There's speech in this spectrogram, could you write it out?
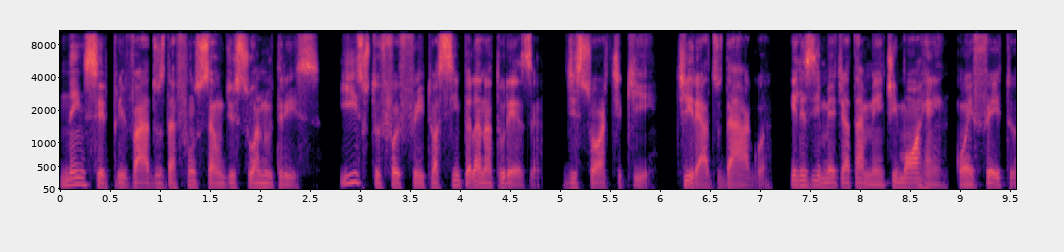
nem ser privados da função de sua nutriz. Isto foi feito assim pela natureza, de sorte que, tirados da água, eles imediatamente morrem. Com efeito,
